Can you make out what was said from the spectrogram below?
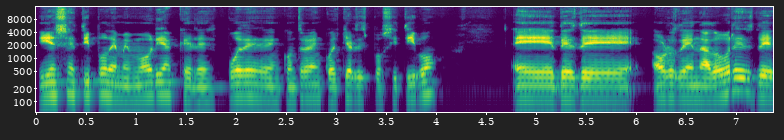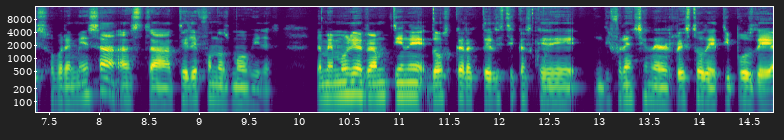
Y ese tipo de memoria que les puede encontrar en cualquier dispositivo, eh, desde ordenadores de sobremesa hasta teléfonos móviles. La memoria RAM tiene dos características que diferencian el resto de tipos de,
